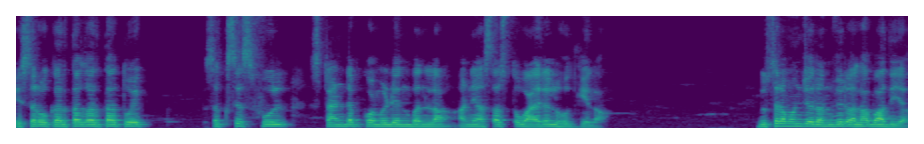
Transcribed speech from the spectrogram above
हे सर्व करता करता तो एक सक्सेसफुल स्टँडअप कॉमेडियन बनला आणि असाच तो व्हायरल होत गेला. दुसरा म्हणजे रणवीर अलाहाबादिया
